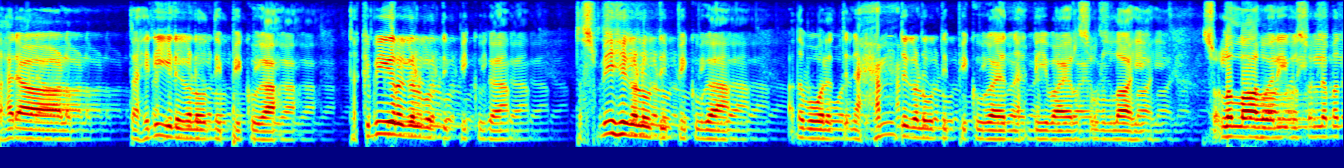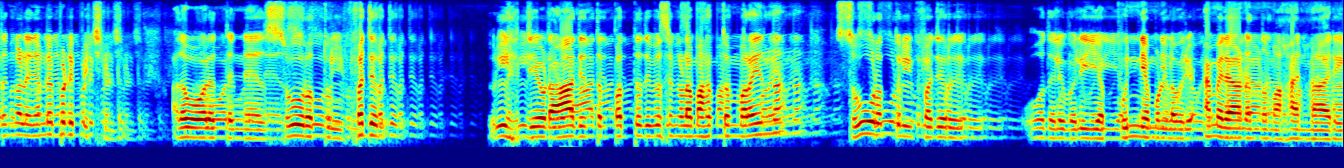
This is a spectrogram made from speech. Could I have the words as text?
ധാരാളം തഹലീലുകൾ ഒന്നിപ്പിക്കുക തക്ബീറുകൾ വർദ്ധിപ്പിക്കുക തസ്മീഹുകൾ വർദ്ധിപ്പിക്കുക അതുപോലെ തന്നെ ഹംദുകൾ വർദ്ധിപ്പിക്കുക എന്ന് ഹബീബായ റസൂലുള്ളാഹി സ്വല്ലല്ലാഹു അലൈഹി വസല്ലം തങ്ങൾ നമ്മെ പഠിപ്പിച്ചിട്ടുണ്ട്. അതുപോലെ തന്നെ സൂറത്തുൽ ഫജ്ർ. ദുൽഹിജയുടെ ആദ്യത്തെ പത്ത് ദിവസങ്ങളെ മഹത്വം പറയുന്ന സൂറത്തുൽ ഫജ്ർ ഓതൽ വലിയ പുണ്യമുള്ള ഒരു അമലാണെന്ന് മഹാന്മാര്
